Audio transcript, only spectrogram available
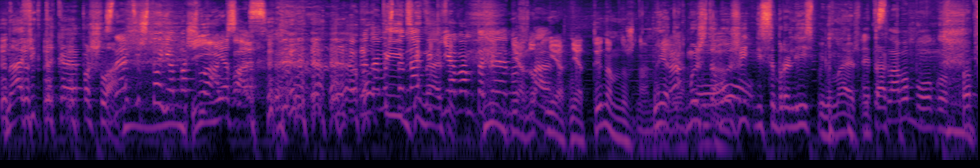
нафиг такая пошла. Знаете что, я пошла от вас. Потому и что иди нафиг нафиг. я вам такая Не, ну, нужна. нет, нет, ты нам нужна. Нет, Мария. так мы же с тобой жить не собрались, понимаешь? Это так слава богу. по- Так,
